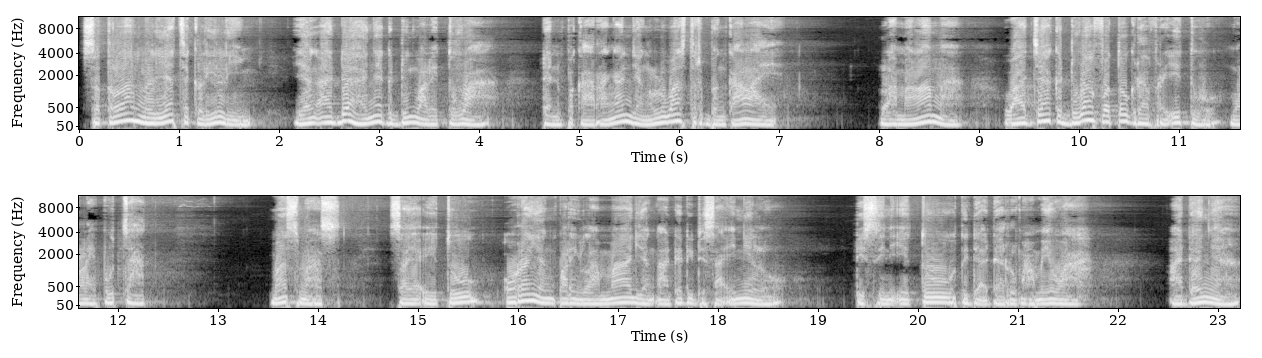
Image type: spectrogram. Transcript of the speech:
Setelah melihat sekeliling, yang ada hanya gedung wali tua dan pekarangan yang luas terbengkalai. Lama-lama, wajah kedua fotografer itu mulai pucat. Mas, mas, saya itu orang yang paling lama yang ada di desa ini loh. Di sini itu tidak ada rumah mewah. Adanya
